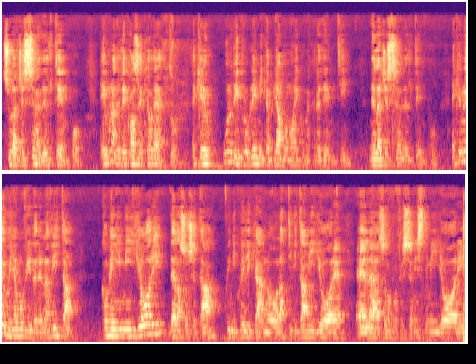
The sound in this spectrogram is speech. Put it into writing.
sulla gestione del tempo e una delle cose che ho detto è che uno dei problemi che abbiamo noi come credenti nella gestione del tempo è che noi vogliamo vivere la vita come i migliori della società, quindi quelli che hanno l'attività migliore, sono professionisti migliori,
